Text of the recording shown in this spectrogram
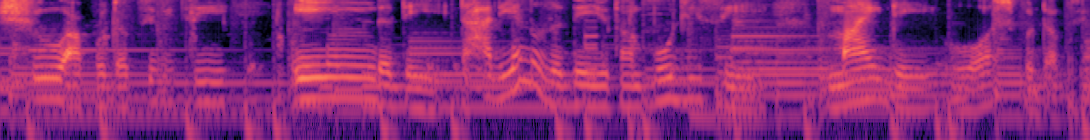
through our productivity in the day. That at the end of the day, you can boldly say, My day was productive.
